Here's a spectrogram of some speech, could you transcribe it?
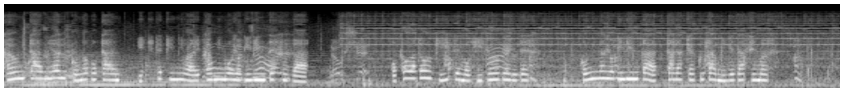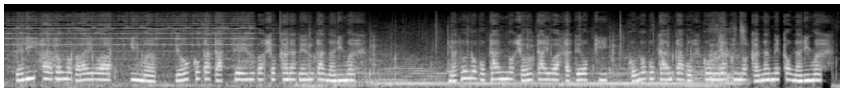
カウンターにあるこのボタン、位置的にはいかにも予備輪ですが.音はどう聞いても非常ベルです。こんな予備輪があったら客が逃げ出します。ベリーハードの場合は、今、陽子が立っている場所からベルが鳴ります。謎のボタンの正体はさておき、このボタンがボス攻略の要となります。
